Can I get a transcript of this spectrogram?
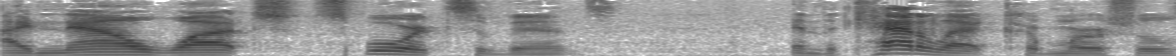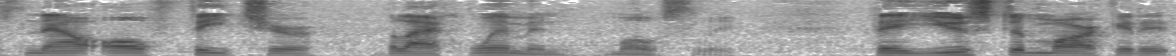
I now watch sports events, and the Cadillac commercials now all feature black women mostly. They used to market it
